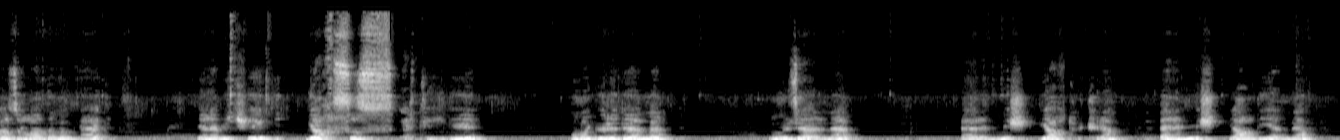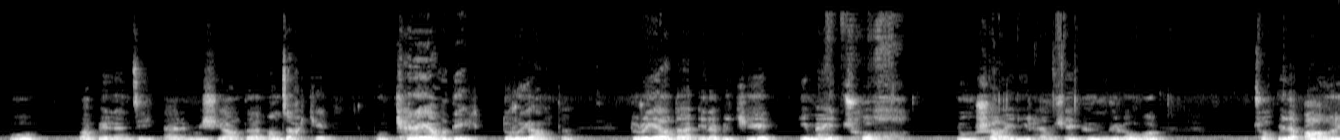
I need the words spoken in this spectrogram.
hazırladığım ət elə bir ki yağsız ət idi. Ona görə də mən bunun üzərinə ərinmiş yağ tökürəm. Ərinmiş yağ deyəndə bu və beləncə ərinmiş yağdır. Ancaq ki bu kərə yağı deyil, duru yağdır. Duru yağ da elə bil ki yeməyi çox yumşaq eləyir, həmişə yüngül olur. Çox belə ağır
